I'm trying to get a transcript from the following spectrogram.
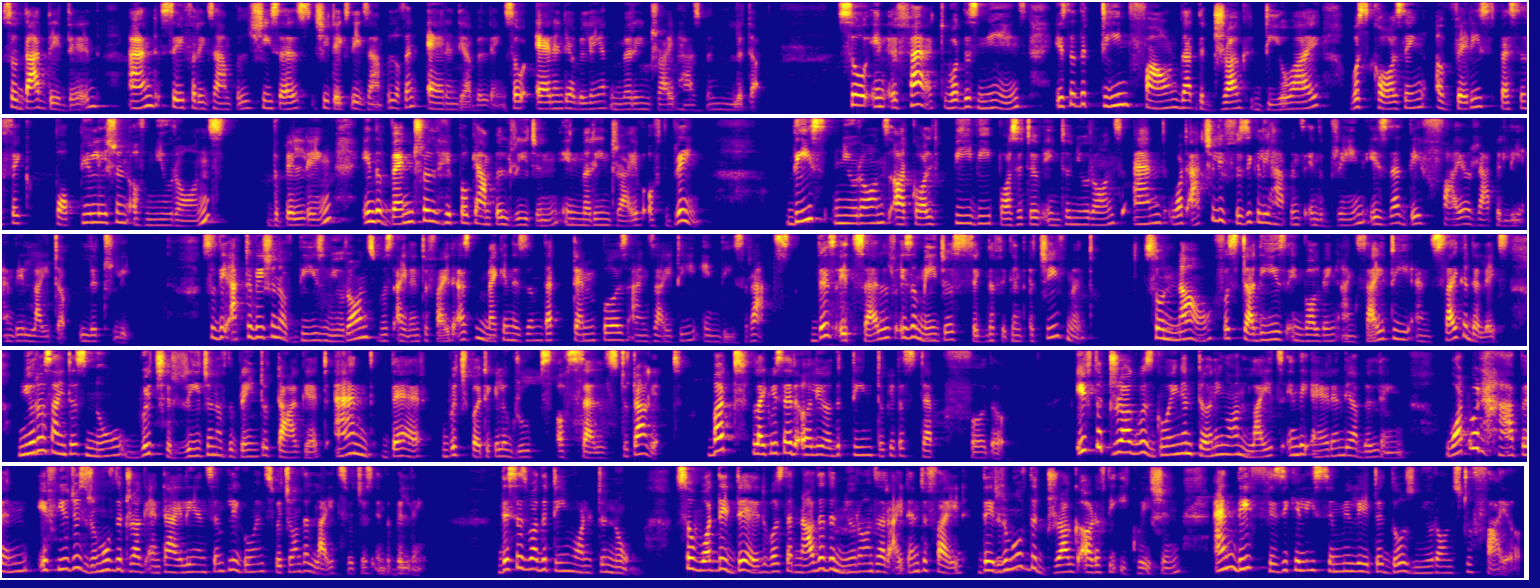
So that they did. And say, for example, she says, she takes the example of an Air India building. So Air India building at Marine Drive has been lit up. So, in effect, what this means is that the team found that the drug DOI was causing a very specific population of neurons, the building, in the ventral hippocampal region in Marine Drive of the brain. These neurons are called PV positive interneurons, and what actually physically happens in the brain is that they fire rapidly and they light up, literally. So, the activation of these neurons was identified as the mechanism that tempers anxiety in these rats. This itself is a major significant achievement. So, now for studies involving anxiety and psychedelics, neuroscientists know which region of the brain to target and there which particular groups of cells to target. But like we said earlier, the team took it a step further. If the drug was going and turning on lights in the Air India building, what would happen if you just remove the drug entirely and simply go and switch on the light switches in the building? This is what the team wanted to know. So, what they did was that now that the neurons are identified, they removed the drug out of the equation and they physically simulated those neurons to fire.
